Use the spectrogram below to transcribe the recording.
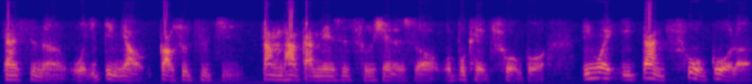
但是呢，我一定要告诉自己，当它单边式出现的时候，我不可以错过，因为一旦错过了，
